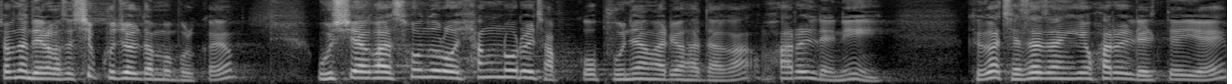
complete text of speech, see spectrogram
좀 더 내려가서 19절도 한번 볼까요? 우시아가 손으로 향로를 잡고 분양하려 하다가 화를 내니 그가 제사장에게 화를 낼 때에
